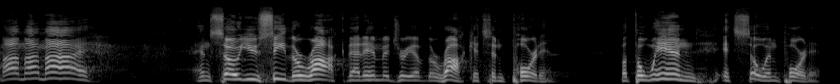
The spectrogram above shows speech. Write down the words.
My, my, my. And so you see the rock, that imagery of the rock, it's important. But the wind, it's so important.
